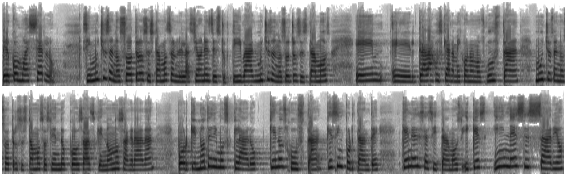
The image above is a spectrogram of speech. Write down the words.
Pero ¿cómo hacerlo? Si muchos de nosotros estamos en relaciones destructivas, muchos de nosotros estamos en eh, trabajos que a lo mejor no nos gustan, muchos de nosotros estamos haciendo cosas que no nos agradan porque no tenemos claro qué nos gusta, qué es importante, qué necesitamos y qué es innecesario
